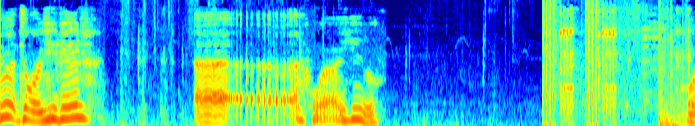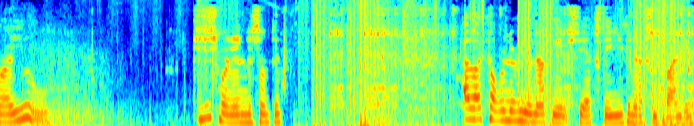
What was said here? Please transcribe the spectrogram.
I'm not you, dude. Uh, where are you? Where are you? Did you just run into something? I like how whenever you're not the HCXD, you can actually find me.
